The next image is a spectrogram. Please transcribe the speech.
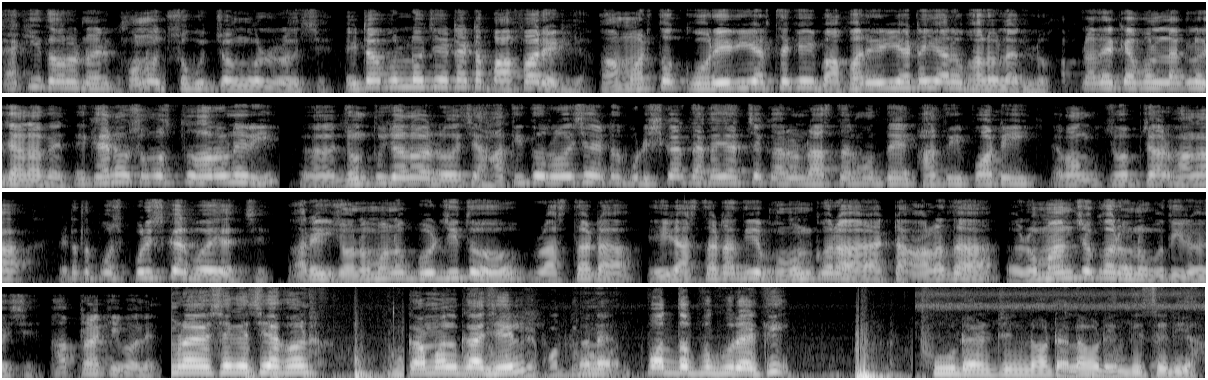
একই ধরনের ঘন সবুজ জঙ্গল রয়েছে। এটা বলল যে এটা একটা বাফার এরিয়া। আমার তো কোর এরিয়ার থেকেই বাফার এরিয়াটাই আরও ভালো লাগল। আপনাদের কেমন লাগল জানাবেন। এখানেও সমস্ত ধরনেরই জন্তু জানোয়ার রয়েছে। হাতি তো রয়েছে এটা পরিষ্কার দেখা যাচ্ছে কারণ রাস্তার মধ্যে হাতি পটি এবং ঝোপঝাড় ভাঙা এটা তো পরিষ্কার বোঝা যাচ্ছে। আর এই জনমানব বর্জিত রাস্তাটা, এই রাস্তাটা দিয়ে ভ্রমণ করা একটা আলাদা রোমাঞ্চকর অনুভূতি রয়েছে। আপনারা কি বলেন? আমরা এসে গেছি এখন কামালকা ঝিল মানে পদ্ম পুকুর আর কি। Food and drink not allowed in this area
